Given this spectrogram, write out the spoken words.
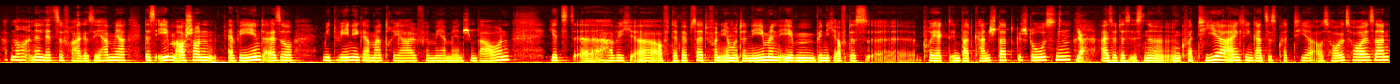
Ich habe noch eine letzte Frage. Sie haben ja das eben auch schon erwähnt, also mit weniger Material für mehr Menschen bauen. Jetzt äh, habe ich äh, auf der Webseite von Ihrem Unternehmen eben bin ich auf das äh, Projekt in Bad Cannstatt gestoßen. Ja. Also das ist eine, ein Quartier, eigentlich ein ganzes Quartier aus Holzhäusern,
